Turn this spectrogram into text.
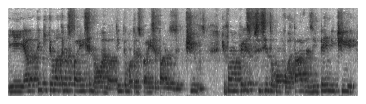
E ela tem que ter uma transparência enorme, ela tem que ter uma transparência para os executivos, de forma que eles se sintam confortáveis em permitir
